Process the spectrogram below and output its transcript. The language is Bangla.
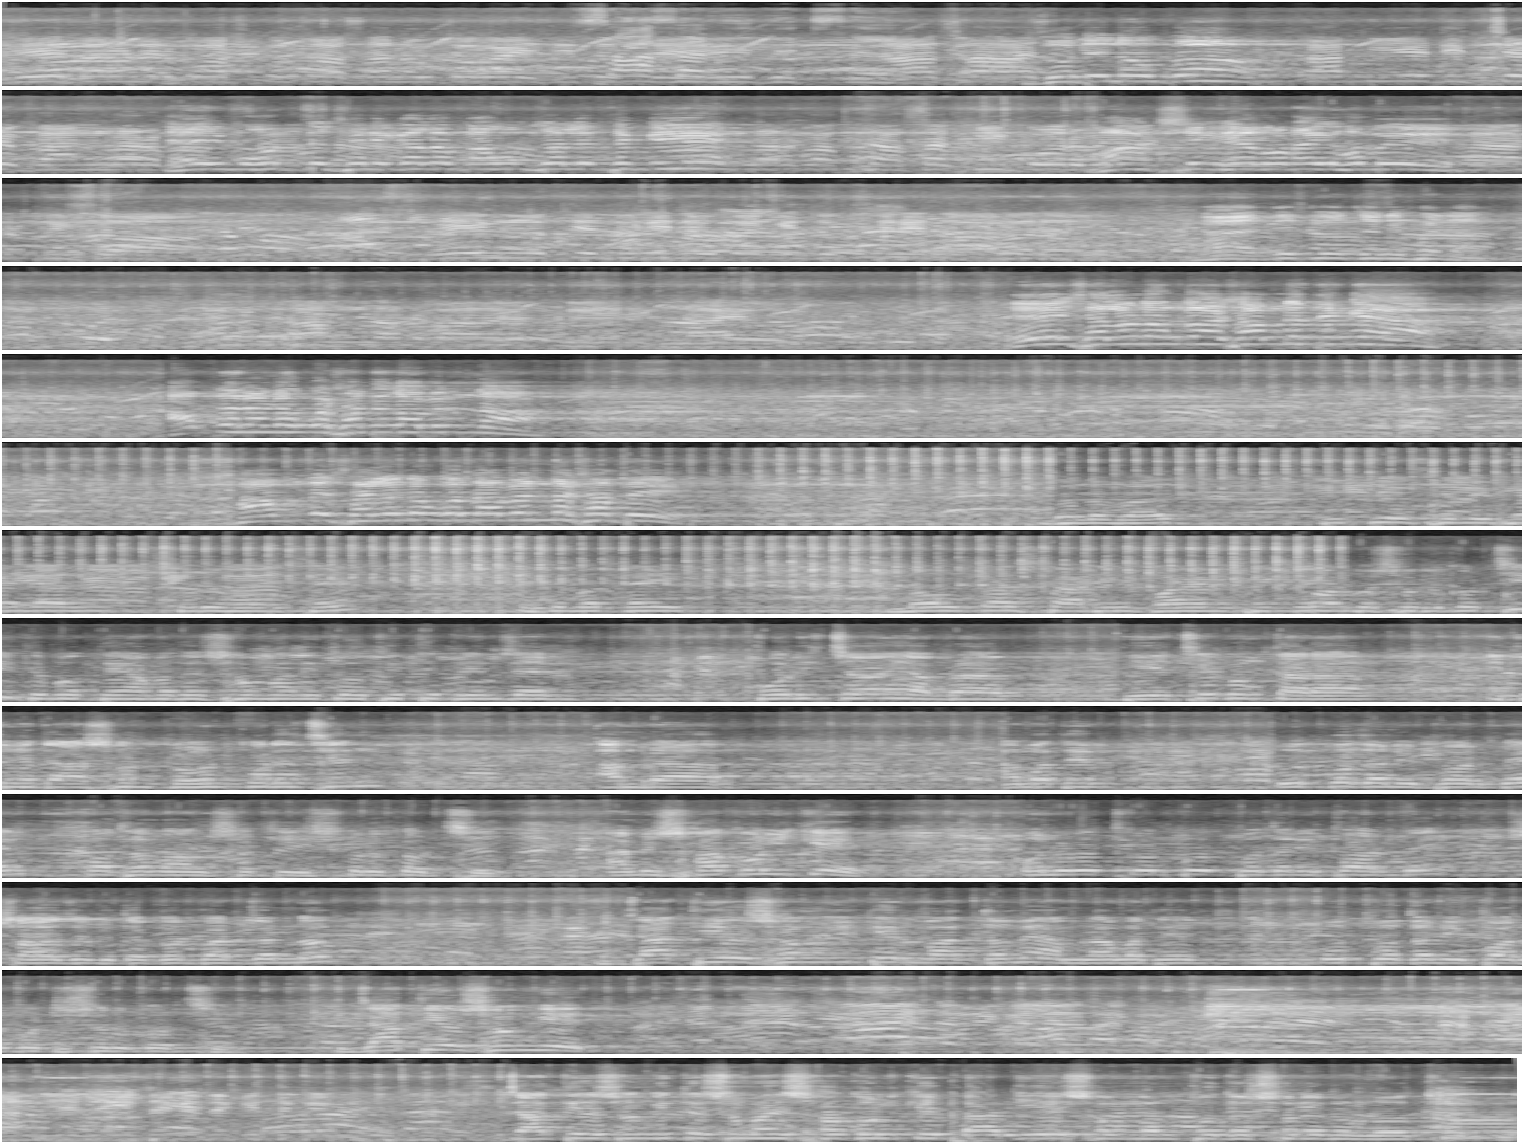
যে ধরনের কষ্ট চাষা নৌকা দিচ্ছে যদি নৌকা কাঁপিয়ে দিচ্ছে বাংলার এই মুহূর্তে। ছেড়ে গেল কাউন্সিলে থেকে। চাষা কি করবে? সিংহে লড়াই হবে। আর বিষয়। এই মুহূর্তে দুটি নৌকা কিন্তু ছেড়ে দেওয়া হলো। হ্যাঁ দ্বিতীয় সেমিফাইনাল বাংলার নায়ক। এই শ্যালো নৌকা সামনে থেকে। আপনারা নৌকার সাথে যাবেন না। সামনে শ্যালো নৌকা যাবেন না সাথে। ধন্যবাদ। দ্বিতীয় সেমিফাইনাল শুরু হয়েছে। ইতিমধ্যেই নৌকা স্টার্টিং পয়েন্ট থেকে পর্ব শুরু করছি। ইতিমধ্যে আমাদের সম্মানিত অতিথিবৃন্দের পরিচয় আমরা দিয়েছি এবং তারা ইতিমধ্যে আসন গ্রহণ করেছেন। আমরা আমাদের উদ্বোধনী পর্বের প্রথম অংশটি শুরু করছি। আমি সকলকে অনুরোধ করব উদ্বোধনী পর্বে সহযোগিতা করবার জন্য। জাতীয় সঙ্গীতের মাধ্যমে আমরা আমাদের উদ্বোধনী পর্বটি শুরু করছি। জাতীয় সংগীত জাতীয় সঙ্গীতের সময় সকলকে দাঁড়িয়ে সম্মান প্রদর্শনের অনুরোধ করব।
